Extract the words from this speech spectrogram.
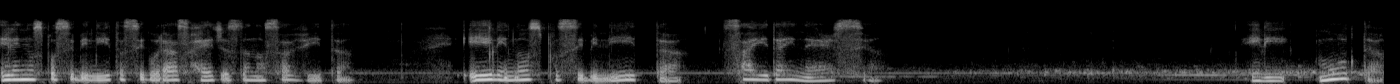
ele nos possibilita segurar as rédeas da nossa vida. Ele nos possibilita sair da inércia. Ele muda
